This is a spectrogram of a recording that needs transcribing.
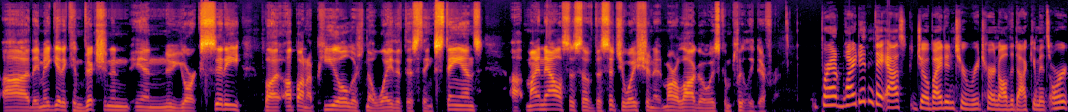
uh, they may get a conviction in, in New York City, but up on appeal, there's no way that this thing stands. Uh, my analysis of the situation at Mar-a-Lago is completely different. Brad, why didn't they ask Joe Biden to return all the documents, or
